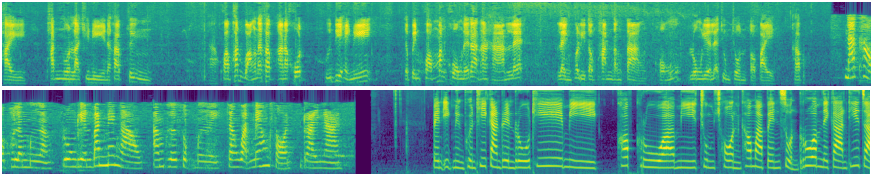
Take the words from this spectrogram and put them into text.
ไผ่พันนวลราชินีนะครับ ซึ่ง ความคาดหวังนะครับ อนาคตพื้นที่แห่งนี้จะเป็นความมั่นคงในด้านอาหารและแหล่งผลิตภัณฑ์ต่างๆ ของโรงเรียนและชุมชนต่อไปครับ นักข่าวพลเมือง โรงเรียนบ้านแม่เงา อำเภอศพเมย จังหวัดแม่ฮ่องสอน รายงาน เป็นอีกหนึ่งพื้นที่การเรียนรู้ที่มี ครอบครัวมีชุมชนเข้ามาเป็นส่วนร่วมในการที่จะ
